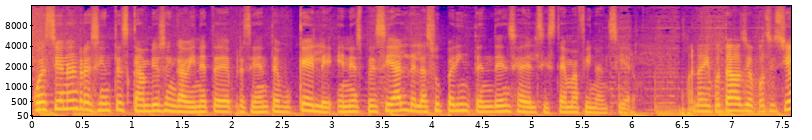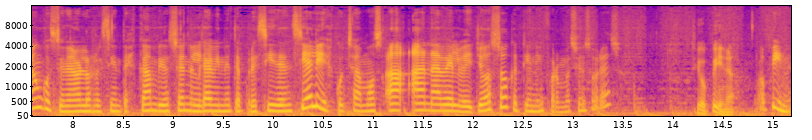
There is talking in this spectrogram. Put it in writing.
Cuestionan recientes cambios en gabinete de presidente Bukele, en especial de la superintendencia del sistema financiero. Bueno, diputados de oposición cuestionaron los recientes cambios en el gabinete presidencial y escuchamos a Anabel Belloso, que tiene información sobre eso. Sí, opina. Opina.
